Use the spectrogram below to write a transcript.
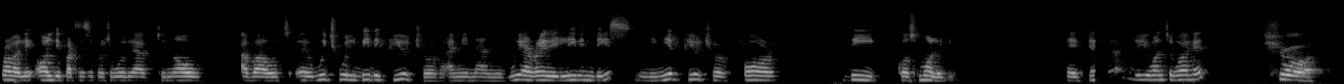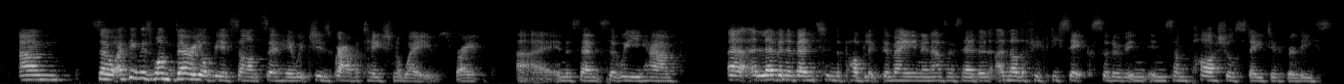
probably all the participants will like to know about uh, which will be the future. I mean, and we are already living this in the near future for the cosmology. Do you want to go ahead? Sure. Um, so I think there's one very obvious answer here, which is gravitational waves, right? Uh, in the sense that we have uh, 11 events in the public domain, and as I said, another 56 sort of in, in some partial state of release.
